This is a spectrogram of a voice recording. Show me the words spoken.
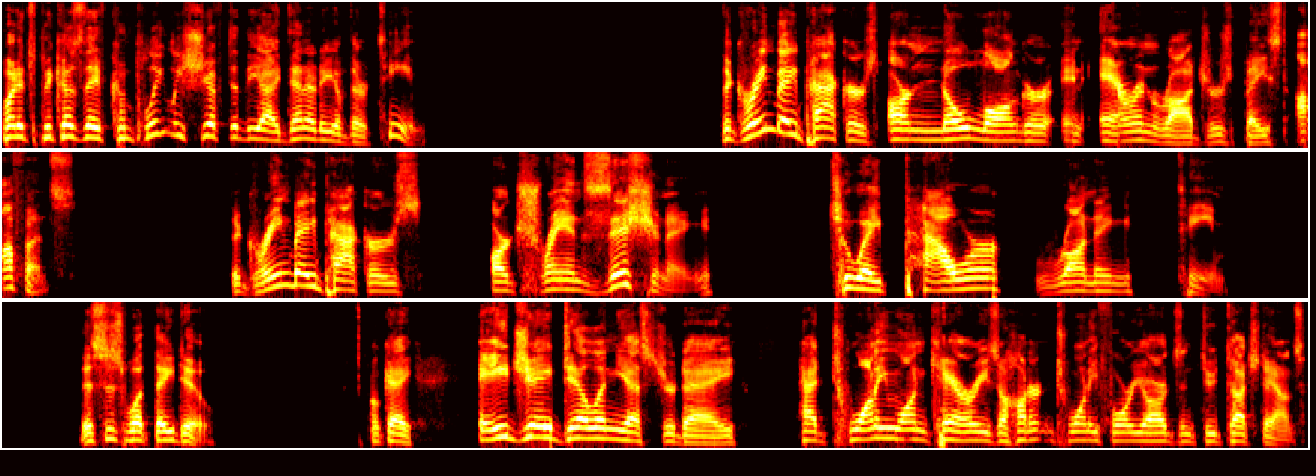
but it's because they've completely shifted the identity of their team. The Green Bay Packers are no longer an Aaron Rodgers based offense. The Green Bay Packers are transitioning to a power running team. This is what they do. Okay. AJ Dillon yesterday had 21 carries, 124 yards, and two touchdowns.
